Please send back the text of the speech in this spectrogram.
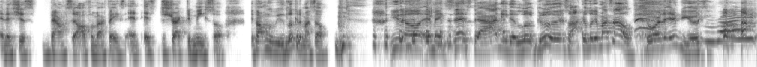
and it's just bouncing off of my face and it's distracting me. So if I'm gonna be looking at myself, you know, it makes sense that I need to look good so I can look at myself during the interviews. Right.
